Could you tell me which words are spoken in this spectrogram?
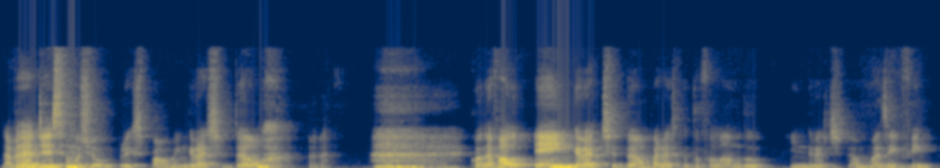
Na verdade, esse é o motivo principal. Ingratidão. Quando eu falo em gratidão, parece que eu tô falando ingratidão, mas enfim.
